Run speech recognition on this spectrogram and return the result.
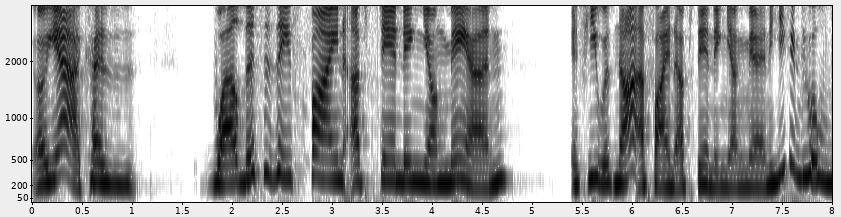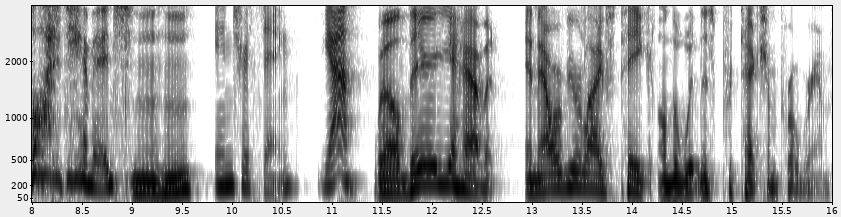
Oh, yeah. Because while this is a fine, upstanding young man, if he was not a fine, upstanding young man, he can do a lot of damage. Mm-hmm. Interesting. Yeah. Well, there you have it. An hour of your life's take on the witness protection program.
